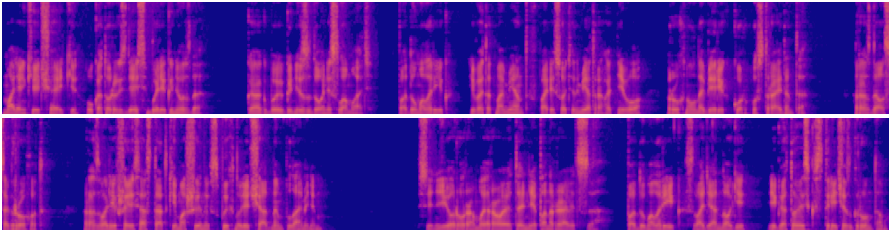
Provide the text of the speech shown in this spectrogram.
Маленькие чайки, у которых здесь были гнезда. «Как бы гнездо не сломать», — подумал Рик, и в этот момент в паре сотен метров от него рухнул на берег корпус Трайдента. Раздался грохот. Развалившиеся остатки машины вспыхнули чадным пламенем. «Сеньору Ромеро это не понравится», — подумал Рик, сводя ноги и готовясь к встрече с грунтом.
